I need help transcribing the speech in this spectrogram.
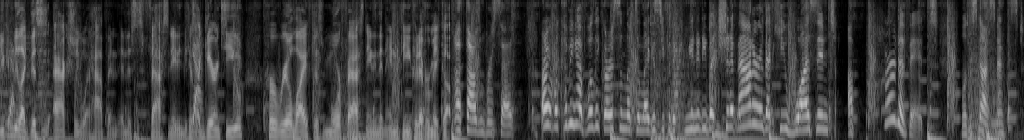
You can Yeah. be like, this is actually what happened, and this is fascinating because I guarantee you, her real life is more fascinating than anything you could ever make up. A thousand percent. All right, well, coming up, Willie Garson left a legacy for the community, but should it matter that he wasn't a part of it? We'll discuss next.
